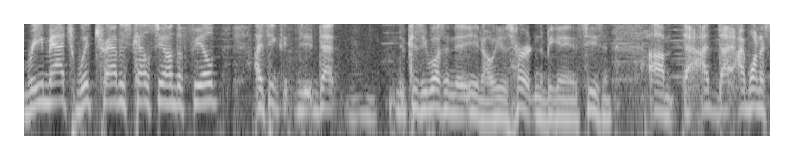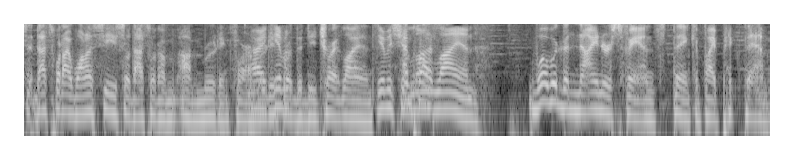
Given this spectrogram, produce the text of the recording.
Rematch with Travis Kelce on the field. I think that because he wasn't, you know, he was hurt in the beginning of the season. Um, I, I, I want to see. That's what I want to see. So that's what I'm, I'm rooting for. I'm right, rooting for it- the Detroit Lions. Give us your plus, lion. What would the Niners fans think if I picked them?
